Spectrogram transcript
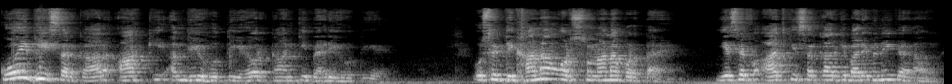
कोई भी सरकार आँख की अंधी होती है और कान की बहरी होती है। उसे दिखाना और सुनाना पड़ता है। यह सिर्फ़ आज की सरकार के बारे में नहीं कह रहा हूँ।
